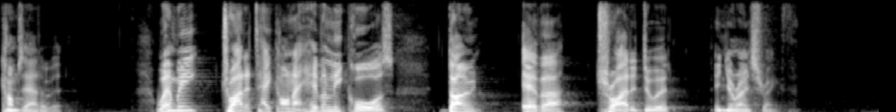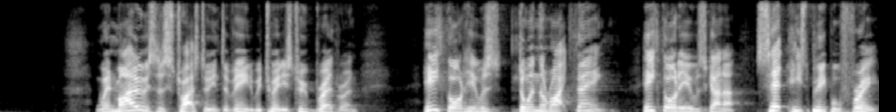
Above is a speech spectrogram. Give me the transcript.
comes out of it. When we try to take on a heavenly cause, don't ever try to do it in your own strength. When Moses tries to intervene between his two brethren, he thought he was doing the right thing. He thought he was going to set his people free.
